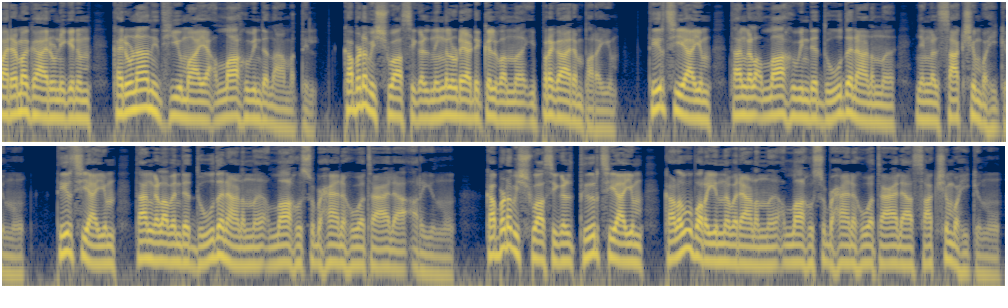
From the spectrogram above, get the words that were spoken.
പരമകാരുണികനും കരുണാനിധിയുമായ അള്ളാഹുവിന്റെ നാമത്തിൽ. കപടവിശ്വാസികൾ നിങ്ങളുടെ അടുക്കൽ വന്ന് ഇപ്രകാരം പറയും. തീർച്ചയായും താങ്കൾ അള്ളാഹുവിന്റെ ദൂതനാണെന്ന് ഞങ്ങൾ സാക്ഷ്യം വഹിക്കുന്നു. തീർച്ചയായും താങ്കൾ അവന്റെ ദൂതനാണെന്ന് അള്ളാഹു സുബഹാനഹുവ ചായാല അറിയുന്നു. കപടവിശ്വാസികൾ തീർച്ചയായും കളവു പറയുന്നവരാണെന്ന് അള്ളാഹു സുബഹാനഹുവ ചായാല സാക്ഷ്യം വഹിക്കുന്നു.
